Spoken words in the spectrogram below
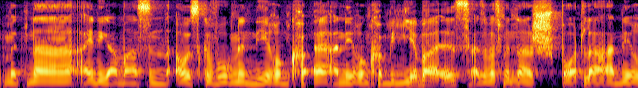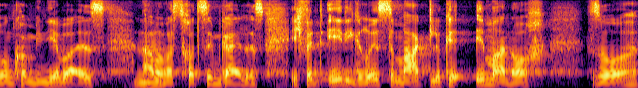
mit einer einigermaßen ausgewogenen Ernährung, äh, Ernährung kombinierbar ist, also was mit einer Sportlerernährung kombinierbar ist, mhm. aber was trotzdem geil ist. Ich finde eh die größte Marktlücke immer noch so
